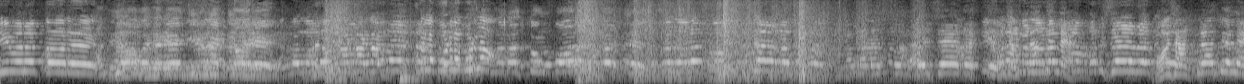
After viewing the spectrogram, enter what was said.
ജീവനക്കാരെ. അധ്യാപകരെ ജീവനക്കാരെ നടത്തും പോരാട്ടത്തിൽ ഓ ശാസ്ത്രാന്തിയല്ലേ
